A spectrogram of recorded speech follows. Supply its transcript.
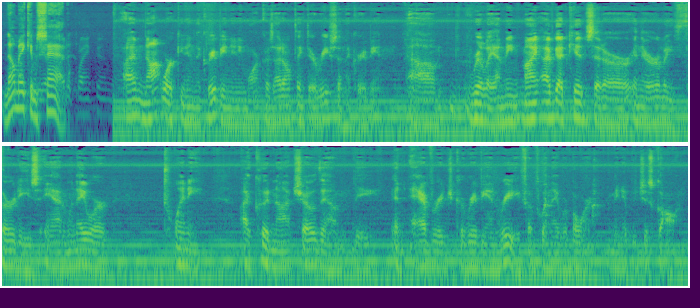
now make him sad. I'm not working in the Caribbean anymore because I don't think there are reefs in the Caribbean. Um, really. I mean, my I've got kids that are in their early 30s, and when they were 20, I could not show them the an average Caribbean reef of when they were born. I mean, it was just gone.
